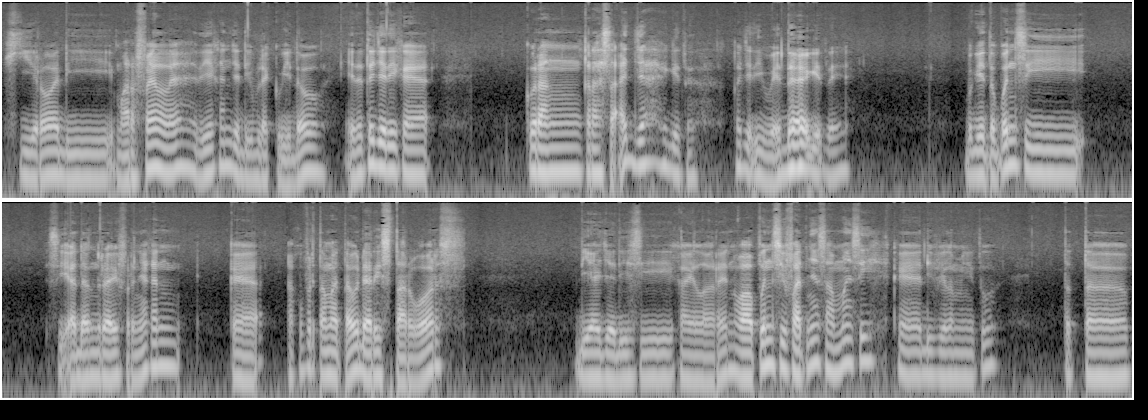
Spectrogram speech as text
hero di Marvel ya. Dia kan jadi Black Widow. Itu tuh jadi kayak kurang kerasa aja gitu. Kok jadi beda gitu ya? Begitupun si si Adam Drivernya kan kayak aku pertama tahu dari Star Wars dia jadi si Kylo Ren. Walaupun sifatnya sama sih kayak di film itu. Tetap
